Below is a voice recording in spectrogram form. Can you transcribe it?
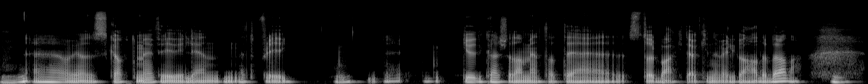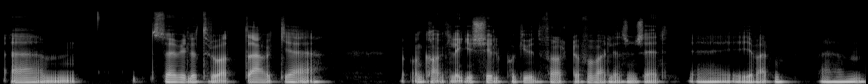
mm. Og vi har skapt mer fri vilje nettopp fordi eh, Gud kanskje da mente at det står bak det å kunne velge å ha det bra, da. Um, så jeg vil jo tro at det er jo ikke Man kan ikke legge skyld på Gud for alt det forferdelige som skjer eh, i verden. Um.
